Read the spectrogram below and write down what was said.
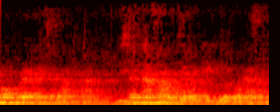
รองแพทย์จังหวัดค่ะ ดิฉันนางสาวจารีเถื่อหัวหน้า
